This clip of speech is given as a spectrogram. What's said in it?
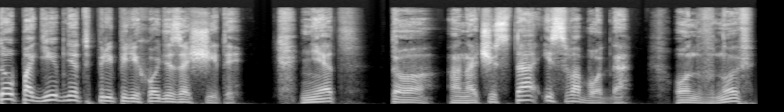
то погибнет при переходе защиты. Нет, то она чиста и свободна». Он вновь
